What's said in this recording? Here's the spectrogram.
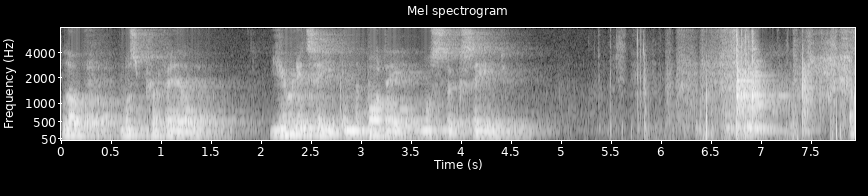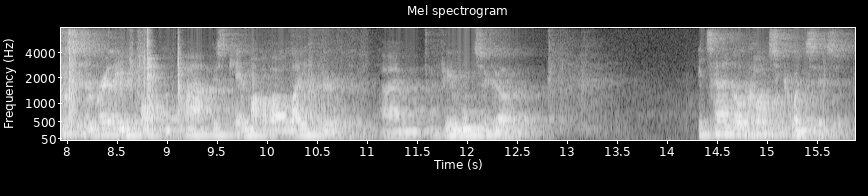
Love must prevail. Unity in the body must succeed. And this is a really important part. This came out of our life group um, a few months ago. Eternal consequences.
